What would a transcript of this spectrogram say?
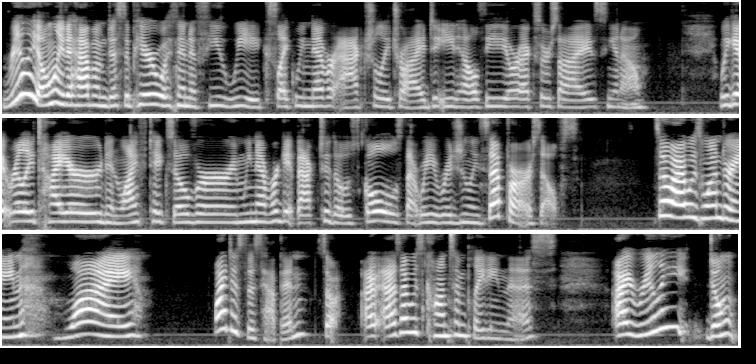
really only to have them disappear within a few weeks, like we never actually tried to eat healthy or exercise, you know. We get really tired and life takes over, and we never get back to those goals that we originally set for ourselves. So I was wondering why why does this happen? So I, as I was contemplating this, I really don't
